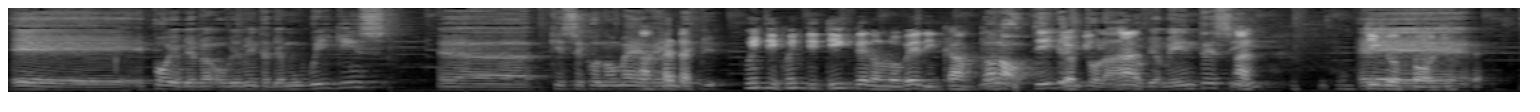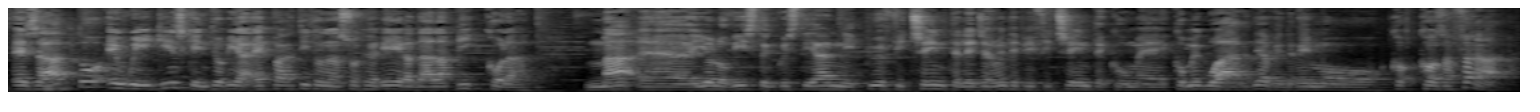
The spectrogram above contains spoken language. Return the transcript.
E, e poi abbiamo, ovviamente abbiamo Wiggins eh, che secondo me Aspetta, rende più... Quindi, quindi Tig non lo vedi in campo? No, no, Tig cioè, titolare ah, ovviamente, sì. Ah, Tig eh, Esatto, e Wiggins che in teoria è partito nella sua carriera dalla piccola ma eh, io l'ho visto in questi anni più efficiente, leggermente più efficiente come, come guardia, vedremo co- cosa farà.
